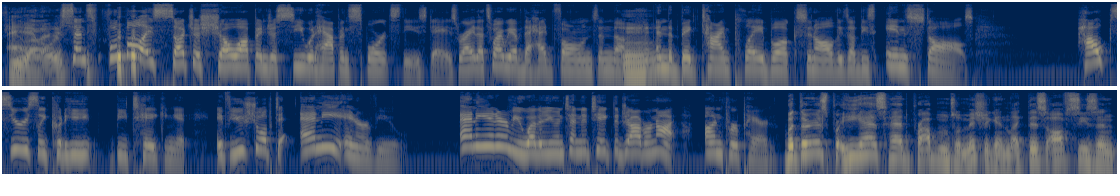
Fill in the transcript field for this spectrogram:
few uh, hours. since football is such a show up and just see what happens sports these days right that's why we have the headphones and the Mm-hmm. and the big time playbooks and all these of these installs how seriously could he be taking it if you show up to any interview any interview whether you intend to take the job or not unprepared But there is he has had problems with Michigan. Like this offseason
